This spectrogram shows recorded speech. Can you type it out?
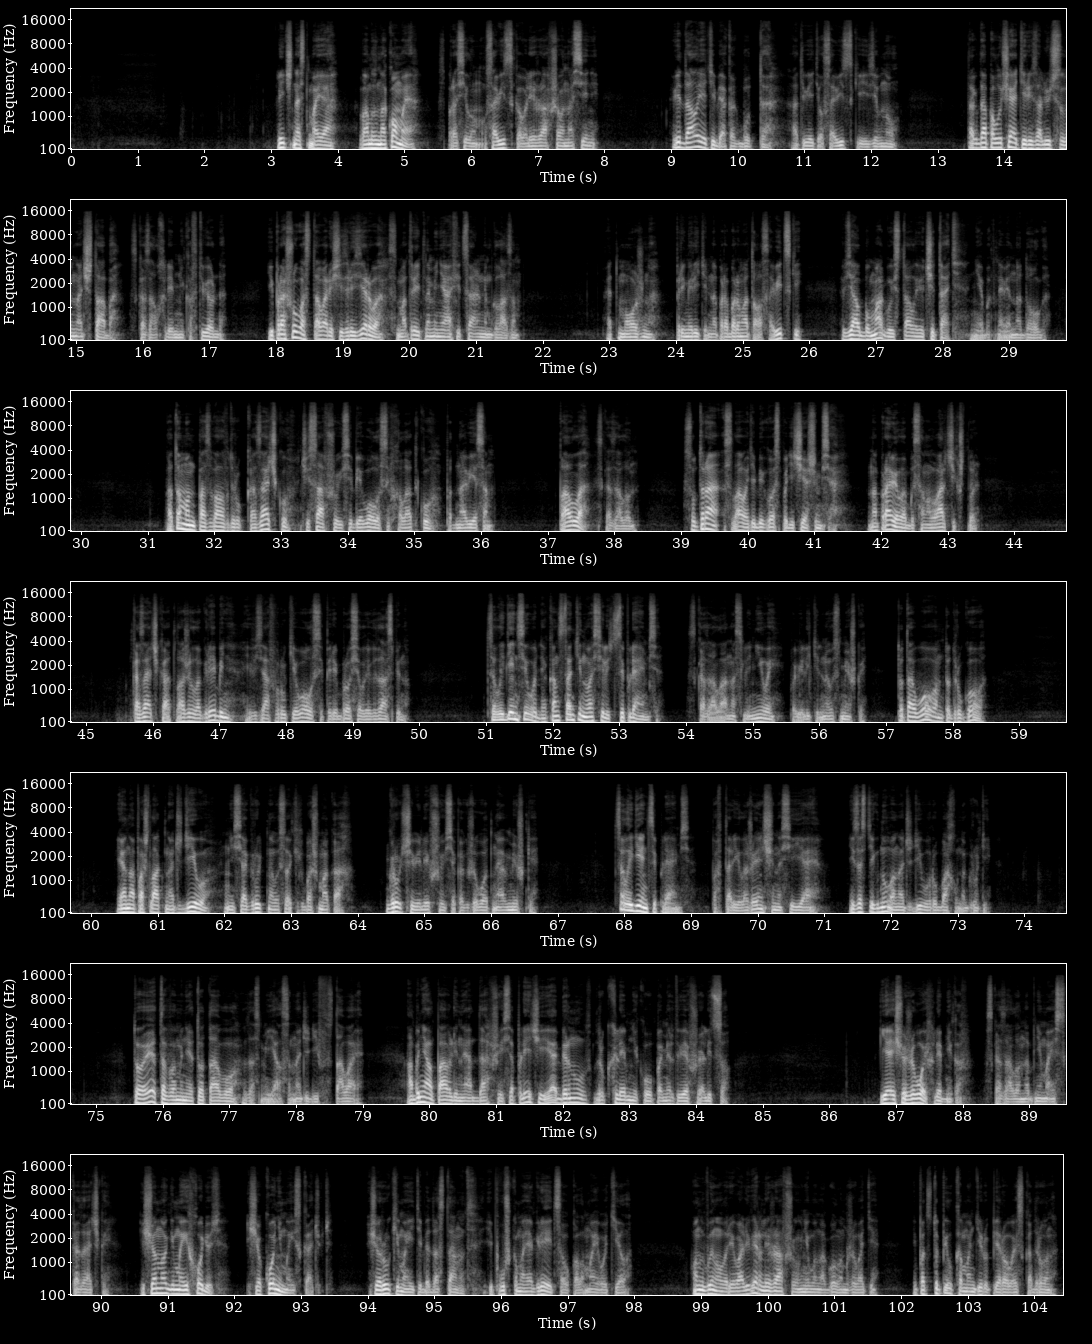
«Личность моя вам знакомая?» — спросил он у Савицкого, лежавшего на сене. «Видал я тебя как будто», — ответил Савицкий и зевнул. «Тогда получайте резолюцию начштаба», — сказал Хлебников твердо. «И прошу вас, товарищ из резерва, смотреть на меня официальным глазом». «Это можно», — примирительно пробормотал Савицкий, взял бумагу и стал ее читать необыкновенно долго. Потом он позвал вдруг казачку, чесавшую себе волосы в холодку под навесом. «Павла», — сказал он, с утра, слава тебе, Господи, чешемся. Направила бы самоварчик, что ли. Казачка отложила гребень и, взяв в руки волосы, перебросила их за спину. «Целый день сегодня, Константин Васильевич, цепляемся», — сказала она с ленивой, повелительной усмешкой. «То того вам, то другого». И она пошла к Начдиву, неся грудь на высоких башмаках, грудь, шевелившуюся, как животное в мешке. «Целый день цепляемся», — повторила женщина, сияя, и застегнула Начдиву рубаху на груди. «То этого мне, то того», — засмеялся Начдив, вставая. Обнял Павлины отдавшиеся плечи и обернул вдруг Хлебникову помертвевшее лицо. «Я еще живой, Хлебников», — сказал он, обнимаясь с казачкой. «Еще ноги мои ходят, еще кони мои скачут. Еще руки мои тебе достанут, и пушка моя греется около моего тела. Он вынул револьвер, лежавший у него на голом животе, и подступил к командиру первого эскадрона.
